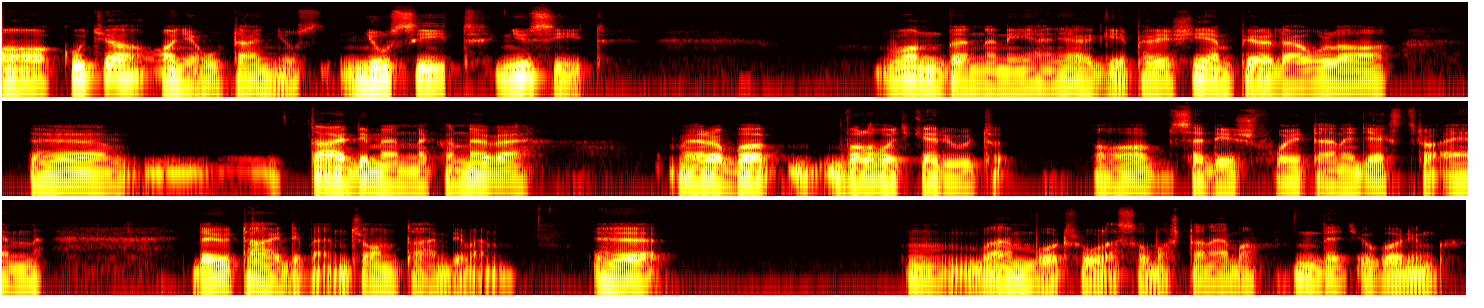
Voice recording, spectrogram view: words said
A kutya anya után nyusz, nyuszít, nyuszít. Van benne néhány elgépelés, ilyen például a e, Tidy Man-nek a neve, mert abba valahogy került a szedés folytán egy extra N, de ő Tidy Man, John Tidy Man. E, nem volt róla szó mostanában. Mindegy, ugorjunk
